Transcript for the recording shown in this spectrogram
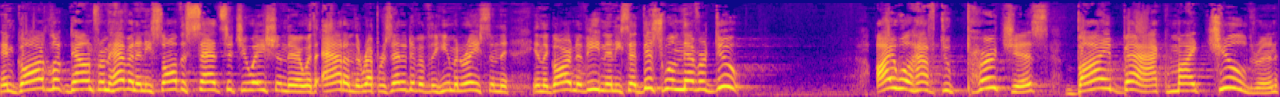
And God looked down from heaven and he saw the sad situation there with Adam, the representative of the human race in the, in the Garden of Eden, and he said, This will never do. I will have to purchase, buy back my children,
